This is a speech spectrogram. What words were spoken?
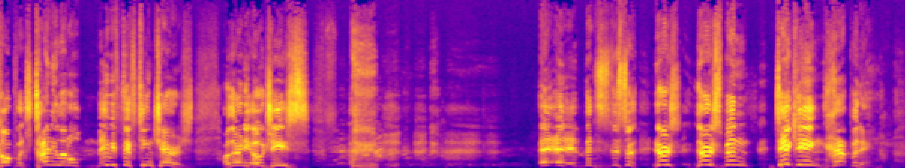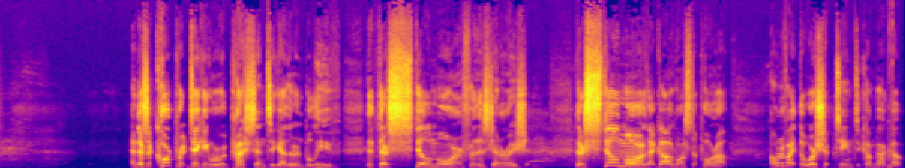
complex, tiny little, maybe 15 chairs. Are there any OGs? and, and, this, there's, there's been digging happening. And there's a corporate digging where we press in together and believe that there's still more for this generation. There's still more that God wants to pour out. I want to invite the worship team to come back up.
